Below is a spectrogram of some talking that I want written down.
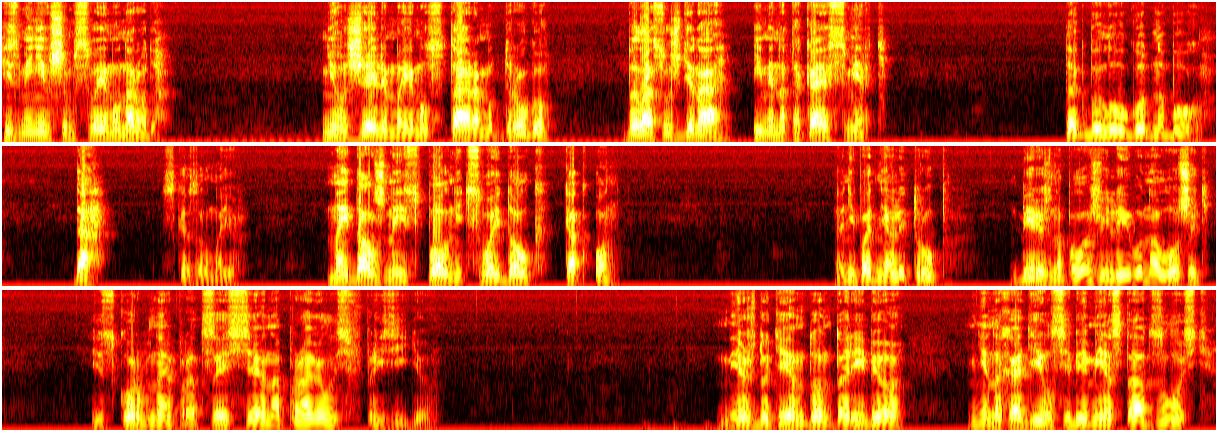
изменившим своему народу. Неужели моему старому другу была суждена именно такая смерть?» «Так было угодно Богу». «Да», — сказал майор. Мы должны исполнить свой долг, как он. Они подняли труп, бережно положили его на лошадь, и скорбная процессия направилась в президио. Между тем Дон Тарибио не находил себе места от злости.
